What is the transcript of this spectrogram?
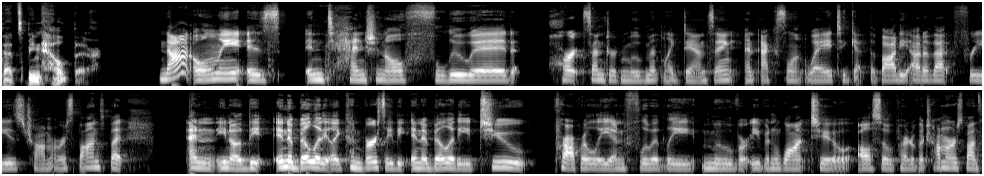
that's being held there. Not only is intentional fluid heart-centered movement like dancing an excellent way to get the body out of that freeze trauma response but and you know the inability like conversely the inability to properly and fluidly move or even want to also part of a trauma response.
